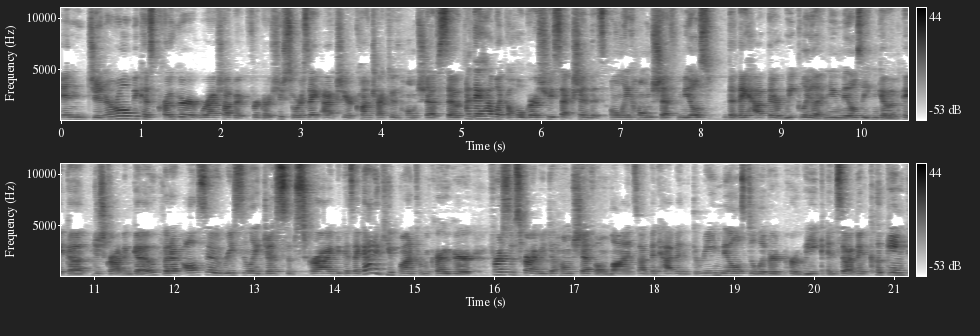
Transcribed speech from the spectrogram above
in general because Kroger, where I shop at for grocery stores, they actually are contracted with Home Chef. So they have like a whole grocery section that's only Home Chef meals that they have there weekly, like new meals that you can go and pick up, just grab and go. But I've also recently just subscribed because I got a coupon from Kroger for subscribing to Home Chef online. So I've been having three meals delivered per week. And so I've been cooking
